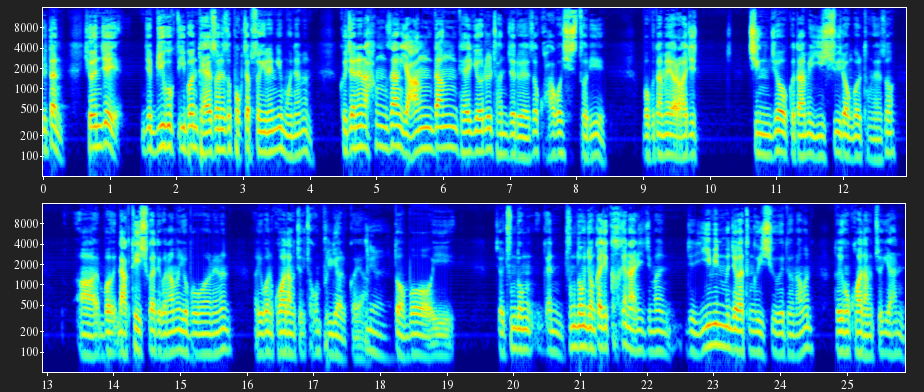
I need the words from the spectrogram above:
일단 현재 이제 미국 이번 대선에서 복잡성이라는 게 뭐냐면 그 전에는 항상 양당 대결을 전제로 해서 과거 history 뭐 그다음에 여러 가지 징조 그다음에 이슈 이런 걸 통해서 아뭐 낙태 이슈가 되고 나면 요번에는 이건 공화당 쪽이 조금 불리할 거야. 네. 또뭐 이 저 중동 그러니까 중동 전까지 크게는 아니지만 이제 이민 문제 같은 거 이슈가 되고 나면 또 이건 공화당 쪽이 한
